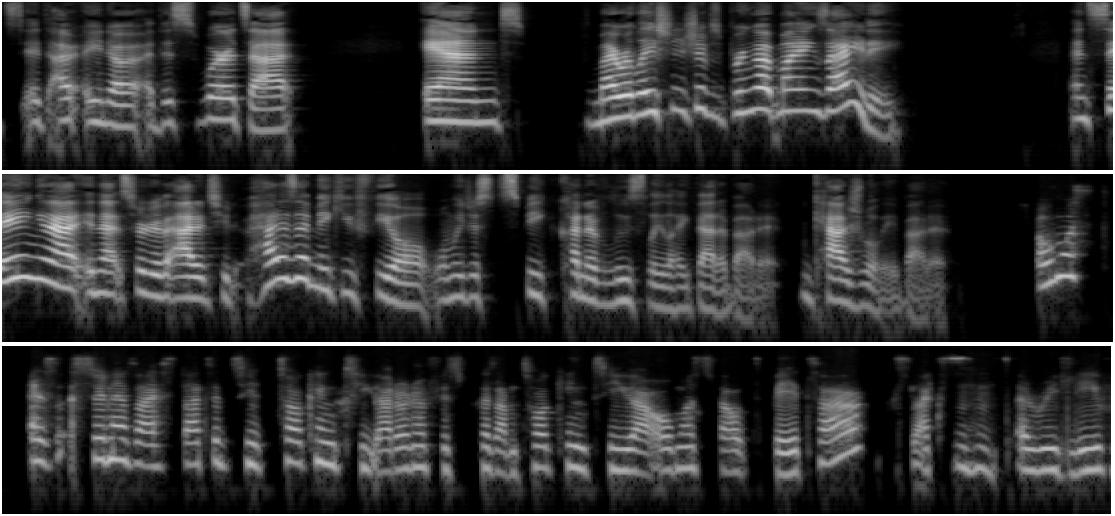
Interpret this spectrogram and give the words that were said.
it's, it, I, you know, this is where it's at, and my relationships bring up my anxiety. And saying that in that sort of attitude, how does that make you feel when we just speak kind of loosely like that about it, casually about it? Almost as soon as I started to talking to you, I don't know if it's because I'm talking to you, I almost felt better. It's like mm-hmm. a relief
